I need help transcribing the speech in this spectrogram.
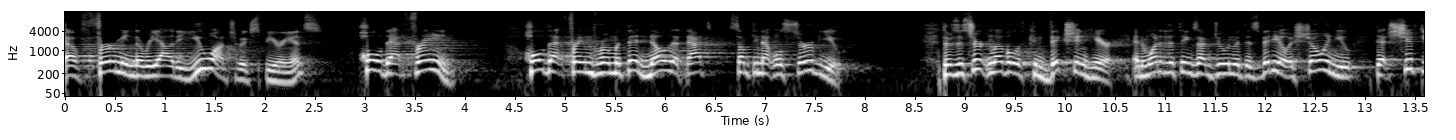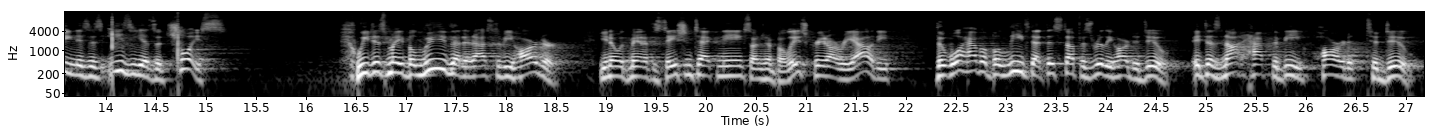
affirming the reality you want to experience, hold that frame. Hold that frame from within. Know that that's something that will serve you. There's a certain level of conviction here, and one of the things I'm doing with this video is showing you that shifting is as easy as a choice. We just may believe that it has to be harder. You know, with manifestation techniques, unchecked beliefs create our reality, that we'll have a belief that this stuff is really hard to do. It does not have to be hard to do.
